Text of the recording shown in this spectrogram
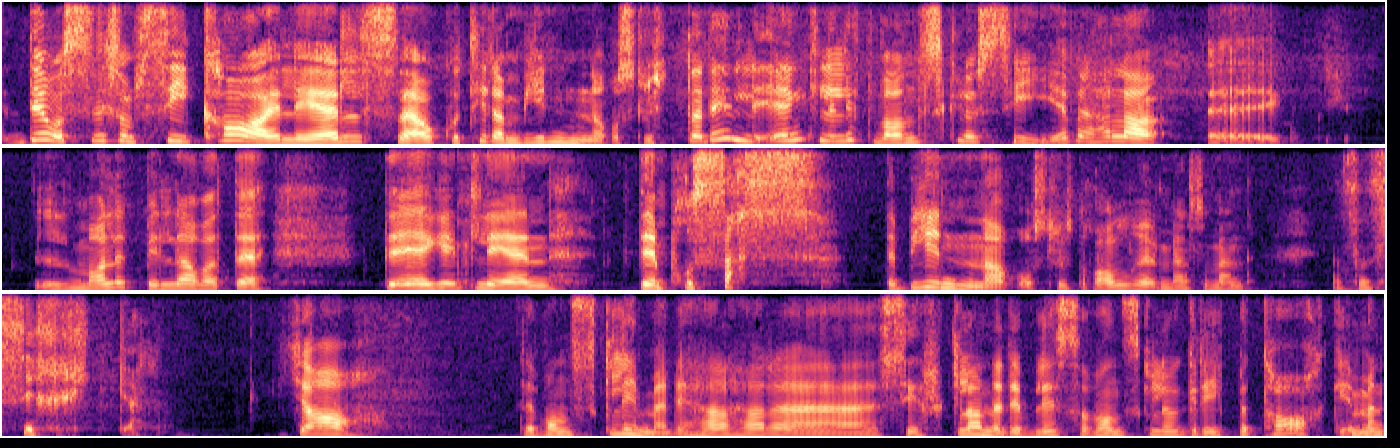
det å liksom si hva er ledelse, og når den begynner og slutter, det er egentlig litt vanskelig å si. Jeg vil heller eh, male et bilde av at det, det er egentlig en det er en prosess. Det begynner og slutter aldri. Mer som en, en sånn sirkel. Ja. Det er vanskelig med de her, her eh, sirklene. Det blir så vanskelig å gripe tak i. Men,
